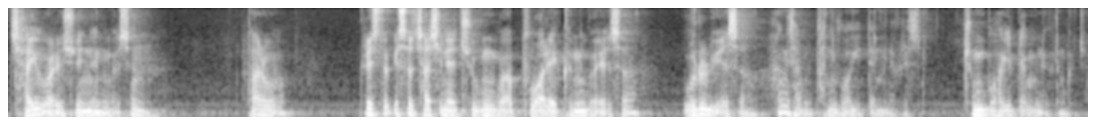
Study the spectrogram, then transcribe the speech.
자유할 수 있는 것은 바로 그리스도께서 자신의 죽음과 부활의 근거에서 우리를 위해서 항상 간구하기 때문에 그렇습니다. 중보하기 때문에 그런 거죠.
